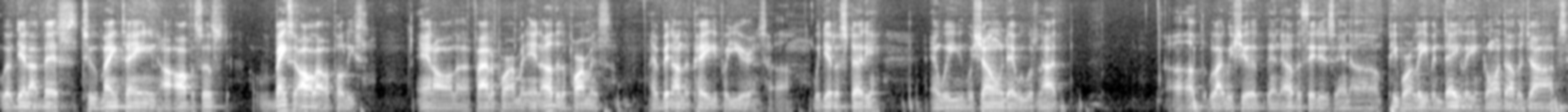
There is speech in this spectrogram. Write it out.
We've did our best to maintain our officers, basically all our police and all the fire department and other departments have been underpaid for years. Uh, we did a study, and we were shown that we was not uh, up like we should in other cities, and uh, people are leaving daily, going to other jobs.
